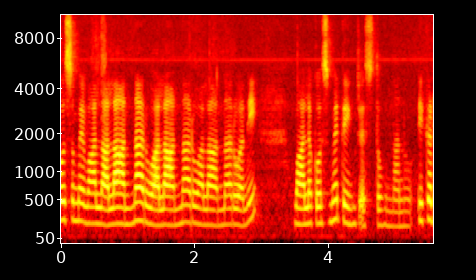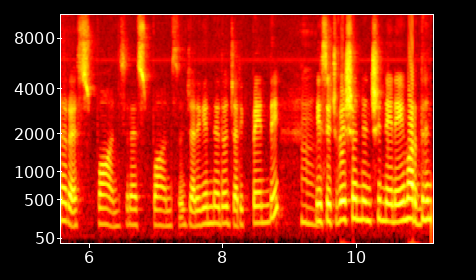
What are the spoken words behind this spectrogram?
కోసమే వాళ్ళు అలా అన్నారు అలా అన్నారు అలా అన్నారు అని వాళ్ళ కోసమే థింక్ చేస్తూ ఉన్నాను. ఇక్కడ రెస్పాన్స్ రెస్పాన్స్ జరిగింది ఏదో జరిగిపోయింది. మ్మ్. ఈ సిచ్యువేషన్ నుంచి నేనేం అర్థం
